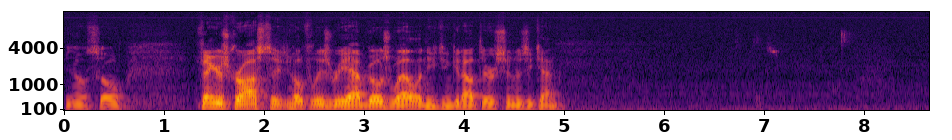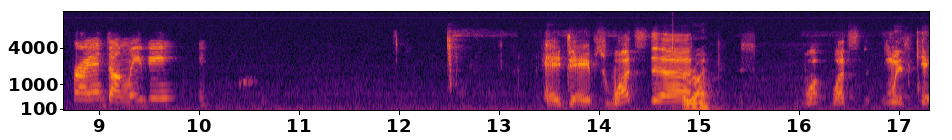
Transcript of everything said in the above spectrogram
you know, so fingers crossed. Hopefully his rehab goes well and he can get out there as soon as he can. Ryan Dunleavy. Hey, Dave's. What's the Hey, what? What's with K,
